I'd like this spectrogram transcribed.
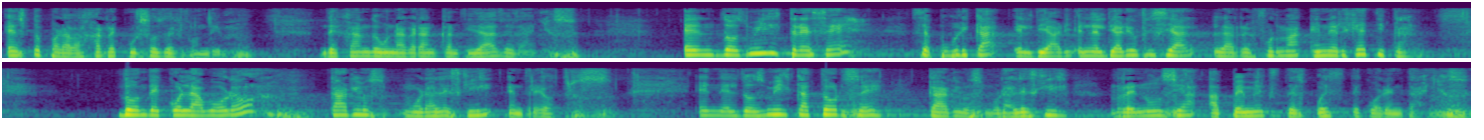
esto para bajar recursos del Fondim, dejando una gran cantidad de daños. En 2013 se publica en el diario oficial la reforma energética, donde colaboró Carlos Morales Gil, entre otros. En el 2014, Carlos Morales Gil renuncia a Pemex después de 40 años.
